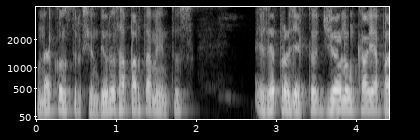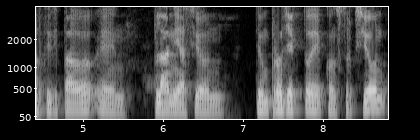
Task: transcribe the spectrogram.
una construcción de unos apartamentos ese proyecto yo nunca había participado en planeación de un proyecto de construcción.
